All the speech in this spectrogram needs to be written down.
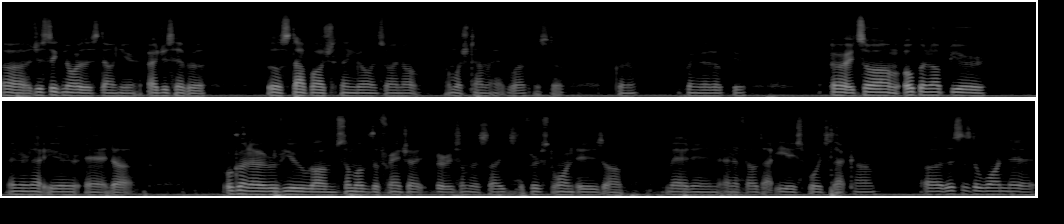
Uh, just ignore this down here. I just have a little stopwatch thing going so I know how much time I have left and stuff. I'm gonna bring that up here. Alright, so um, open up your internet here and uh, we're to review um, some of the franchise or some of the sites. The first one is um, Madden NFL.easports.com. Uh, this is the one that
